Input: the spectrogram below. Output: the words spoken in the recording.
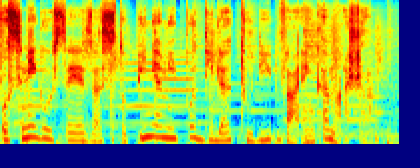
Po snegu se je za stopinjami podila tudi vajenka Maša.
